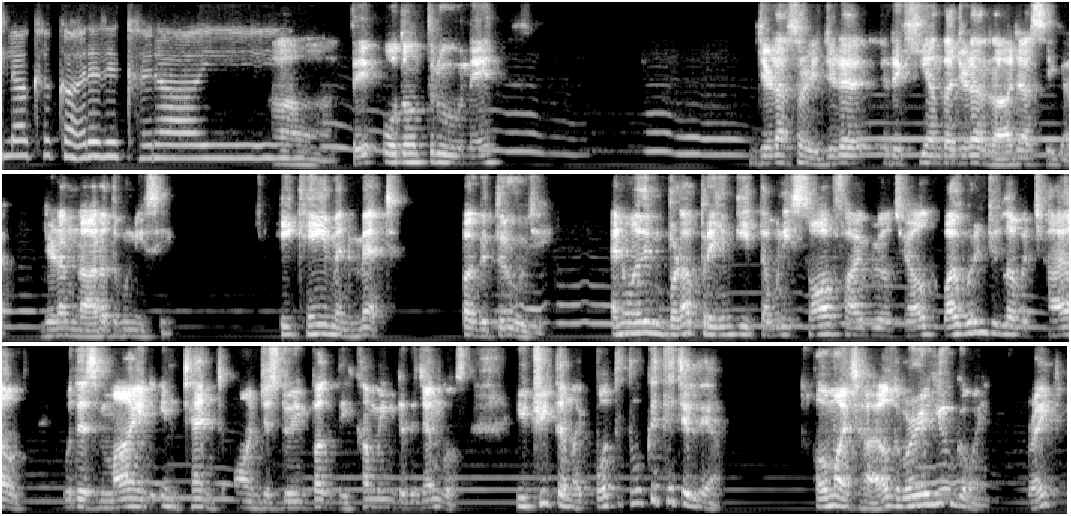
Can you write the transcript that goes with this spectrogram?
ਲਖ ਕਰ ਰਖਰਾਈ ਹਾਂ ਤੇ ਉਦੋਂ ਧਰੂ ਨੇ ਜਿਹੜਾ ਸੌਰੀ ਜਿਹੜਾ ਰਿਖੀਆਂ ਦਾ ਜਿਹੜਾ ਰਾਜਾ ਸੀਗਾ ਜਿਹੜਾ ਨਾਰਦ ਮੁਨੀ ਸੀ he came and met ਭਗਤ ਧਰੂ ਜੀ and ਉਹਨੇ ਬੜਾ ਪ੍ਰੇਮ ਕੀਤਾ when he saw a five year old child why wouldn't you love a child with his mind intent on just doing bhakti, coming to the jungles. You treat them like, oh my child, where are you going? Right?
